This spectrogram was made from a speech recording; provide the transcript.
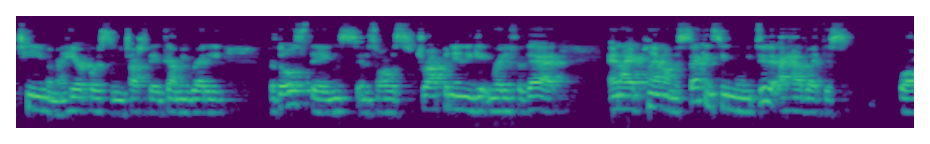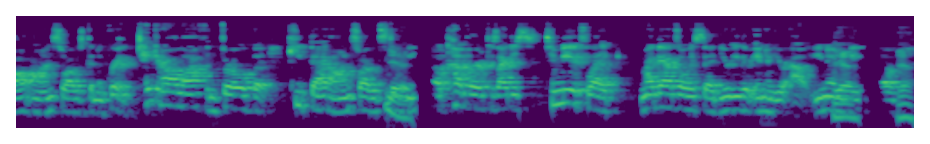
team and my hair person, Natasha, they had got me ready for those things. And so I was dropping in and getting ready for that. And I had planned on the second scene when we did it. I had like this bra on, so I was going to great take it all off and throw, it, but keep that on, so I would still Yeah. be you know, covered. Because I just, to me, it's like my dad's always said, "You're either in or you're out." You know what Yeah, I mean? So yeah.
